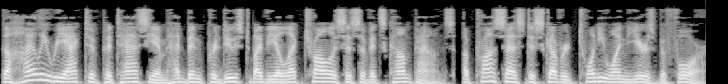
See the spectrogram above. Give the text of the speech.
The highly reactive potassium had been produced by the electrolysis of its compounds, a process discovered 21 years before.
